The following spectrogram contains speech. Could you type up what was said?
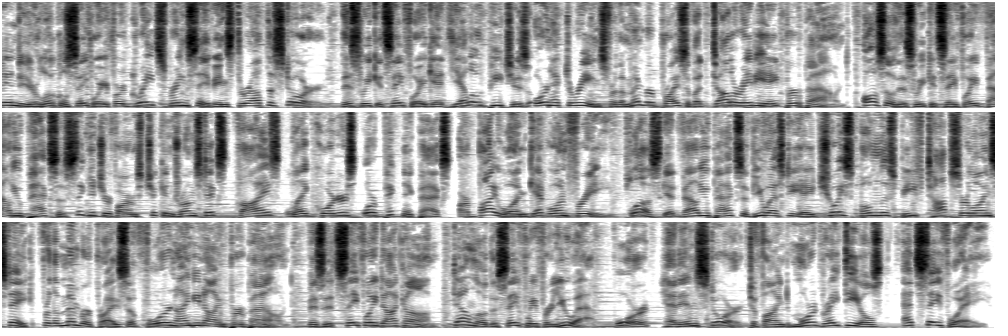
Head into your local Safeway for great spring savings throughout the store. This week at Safeway, get yellow peaches or nectarines for the member price of $1.88 per pound. Also this week at Safeway, value packs of Signature Farms chicken drumsticks, thighs, leg quarters, or picnic packs are buy one, get one free. Plus, get value packs of USDA choice boneless beef top sirloin steak for the member price of $4.99 per pound. Visit Safeway.com, download the Safeway for You app, or head in store to find more great deals at Safeway.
